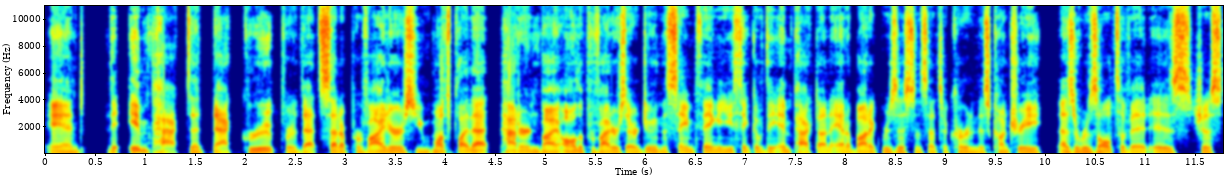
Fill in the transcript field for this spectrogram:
And the impact that that group or that set of providers, you multiply that pattern by all the providers that are doing the same thing, and you think of the impact on antibiotic resistance that's occurred in this country as a result of it is just,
